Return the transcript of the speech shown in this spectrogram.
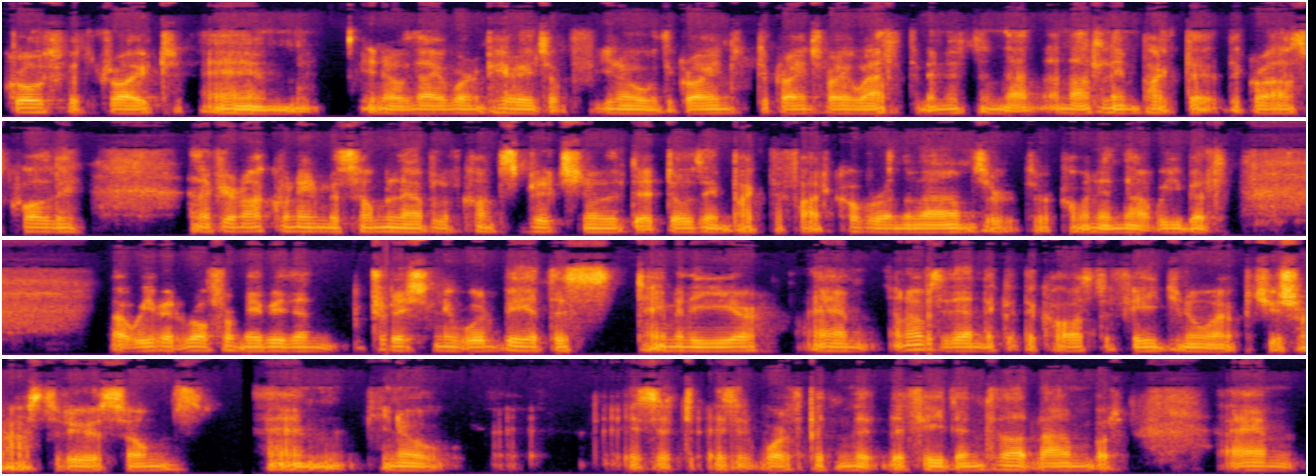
growth with drought. Um you know they were in periods of you know the ground the ground's very wet at the minute and that and that'll impact the, the grass quality. And if you're not going in with some level of concentration you know it, it does impact the fat cover on the lambs or they're coming in that wee bit that wee bit rougher maybe than traditionally would be at this time of the year. Um and obviously then the, the cost of feed you know a producer has to do his sums um, you know, is it is it worth putting the, the feed into that lamb? But um,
